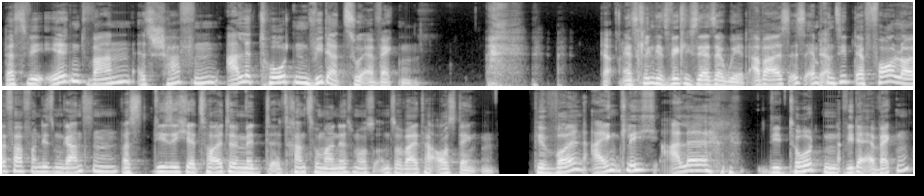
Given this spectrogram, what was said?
dass wir irgendwann es schaffen, alle Toten wieder zu erwecken. Ja. Es klingt jetzt wirklich sehr, sehr weird, aber es ist im ja. Prinzip der Vorläufer von diesem ganzen, was die sich jetzt heute mit äh, Transhumanismus und so weiter ausdenken. Wir wollen eigentlich alle die Toten wieder erwecken.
